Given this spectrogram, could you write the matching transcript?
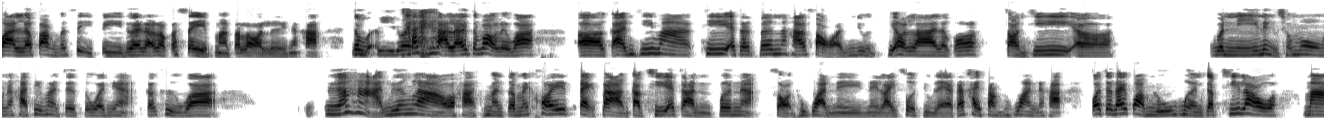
วันแล้วฟังมาสี่ปีด้วยแล้วเราก็เสพมาตลอดเลยนะคะจะสี่ปีด้วยใช่ค่ะ แล้วจะบอกเลยว่าเอ่อการที่มาที่อาจารย์เปิ้ลนะคะ สอนอยู่ที่ออนไลน์ แล้วก็สอนที่เอ่อ วันนี้หนึ่งชั่วโมงนะคะ ที่มาเจอตัวเนี่ยก็คือว่าเนื้อหาเรื่องราวค่ะ มันจะไม่ค่อยแตกต่างกับที่อาจารย์เปิ้ลน่ะสอนทุกวันในในไลฟ์สดอยู่แล้ว ถ้าใครฟังทุกวันนะคะ ก็จะได้ความรู้เหมือนกับที่เรามา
